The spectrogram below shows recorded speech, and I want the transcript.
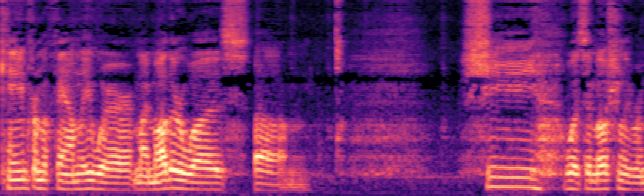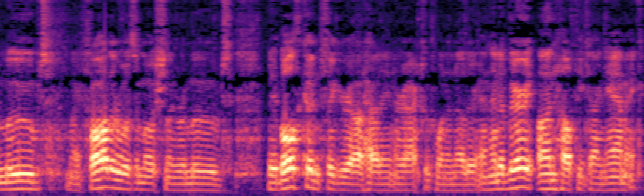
came from a family where my mother was um, she was emotionally removed. My father was emotionally removed. They both couldn't figure out how to interact with one another, and then a very unhealthy dynamic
